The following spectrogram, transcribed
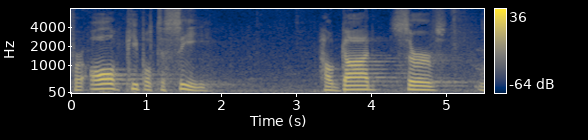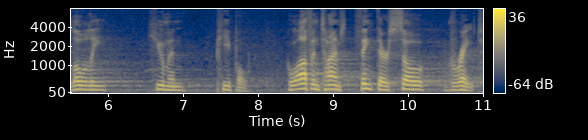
for all people to see how God serves lowly human people who oftentimes think they're so great.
